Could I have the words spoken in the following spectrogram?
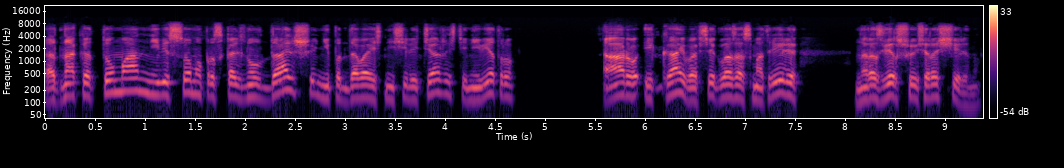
однако туман невесомо проскользнул дальше, не поддаваясь ни силе тяжести, ни ветру. Аро и Кай во все глаза смотрели на разверзшуюся расщелину.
